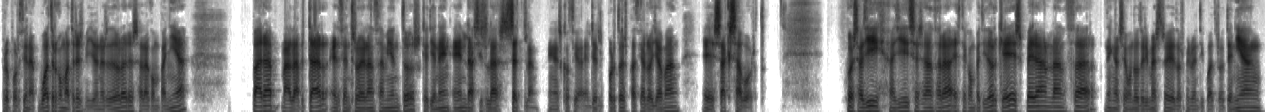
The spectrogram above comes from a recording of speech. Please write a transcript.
proporciona 4,3 millones de dólares a la compañía para adaptar el centro de lanzamientos que tienen en las islas Shetland, en Escocia. El puerto espacial lo llaman eh, Saxabort. Pues allí, allí se lanzará este competidor que esperan lanzar en el segundo trimestre de 2024. Tenían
